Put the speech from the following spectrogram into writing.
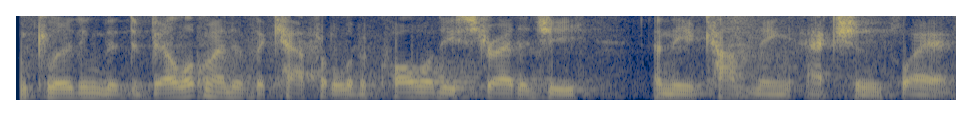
including the development of the Capital of Equality strategy and the accompanying action plan.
